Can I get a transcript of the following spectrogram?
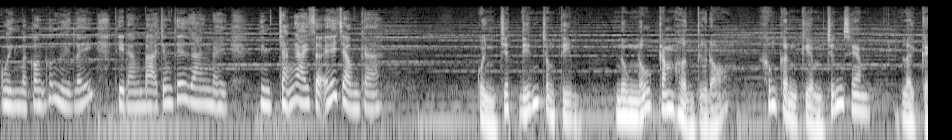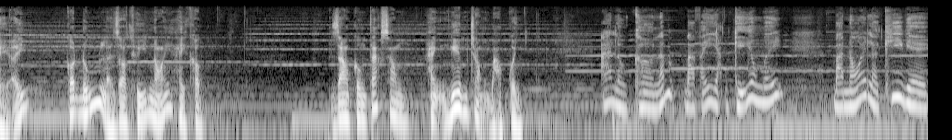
Quỳnh mà còn có người lấy Thì đàn bà trong thế gian này Chẳng ai sợ hết chồng cả. Quỳnh chết điến trong tim Nung nấu căm hờn từ đó Không cần kiểm chứng xem Lời kể ấy có đúng là do Thúy nói hay không. Giao công tác xong Hạnh nghiêm trọng bảo Quỳnh Á lầu khờ lắm Bà phải dặn kỹ ông ấy Bà nói là khi về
